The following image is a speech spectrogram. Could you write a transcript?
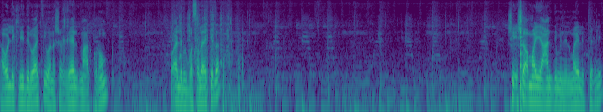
هقول لك ليه دلوقتي وأنا شغال مع الكرنب. وأقلب البصلاية كده. شقشاق مية عندي من المية اللي بتغلي.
